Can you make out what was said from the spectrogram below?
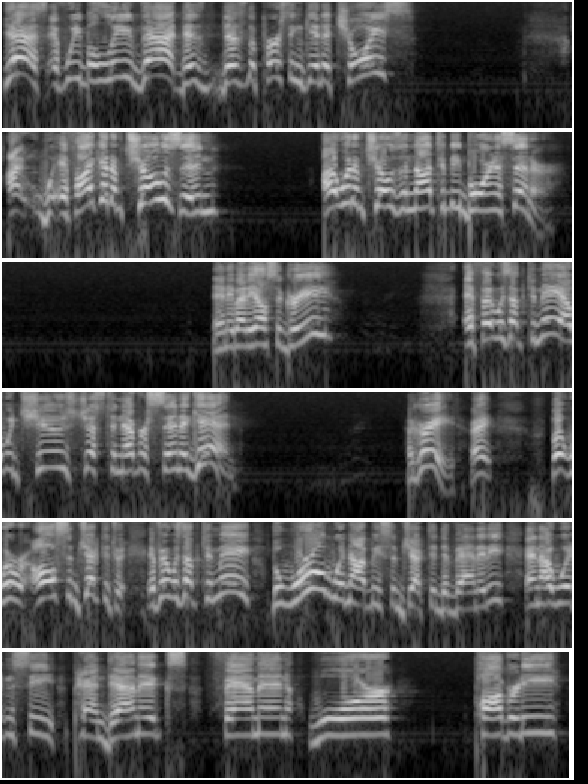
Yes, if we believe that, does, does the person get a choice? I, if I could have chosen, I would have chosen not to be born a sinner. Anybody else agree? If it was up to me, I would choose just to never sin again. Agreed, right? But we're all subjected to it. If it was up to me, the world would not be subjected to vanity, and I wouldn't see pandemics, famine, war, poverty,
